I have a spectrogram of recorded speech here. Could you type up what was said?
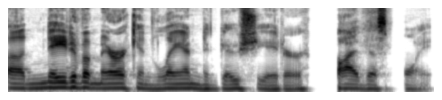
a Native American land negotiator by this point,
